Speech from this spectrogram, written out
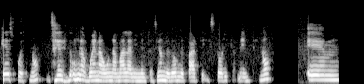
qué es, pues, ¿no? Una buena o una mala alimentación, de dónde parte históricamente, ¿no? Eh,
